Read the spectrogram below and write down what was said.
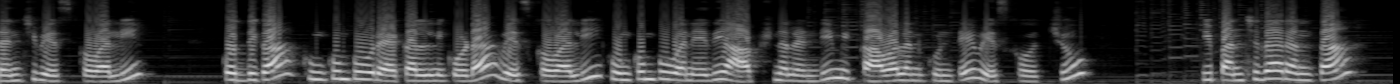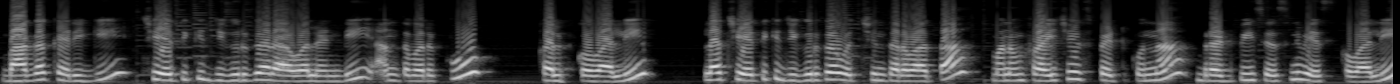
దంచి వేసుకోవాలి. కొద్దిగా కుంకుమ పువ్వు రేఖలని కూడా వేసుకోవాలి. కుంకుమ పువ్వు అనేది ఆప్షనల్ అండి మీకు కావాలనుకుంటే వేసుకోవచ్చు. ఈ పంచదార అంతా బాగా కరిగి చేతికి జిగురుగా రావాలండి అంతవరకు కలుపుకోవాలి. ఇలా చేతికి జిగురుగా వచ్చిన తర్వాత మనం ఫ్రై చేసి పెట్టుకున్న బ్రెడ్ పీసెస్ని వేసుకోవాలి.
